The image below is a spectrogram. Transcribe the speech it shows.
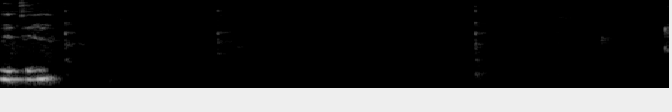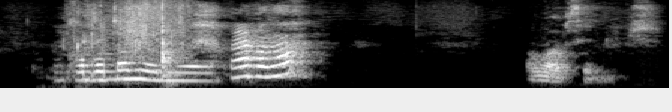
Hadi. Kapatamıyorum ya. Ver bana. Allah'ım seninmiş.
